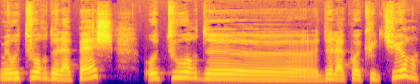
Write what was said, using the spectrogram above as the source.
mais autour de la pêche, autour de, de l'aquaculture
